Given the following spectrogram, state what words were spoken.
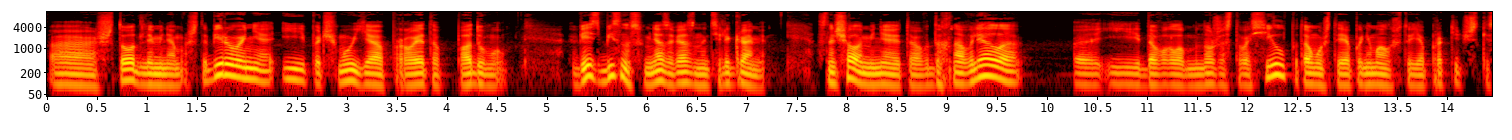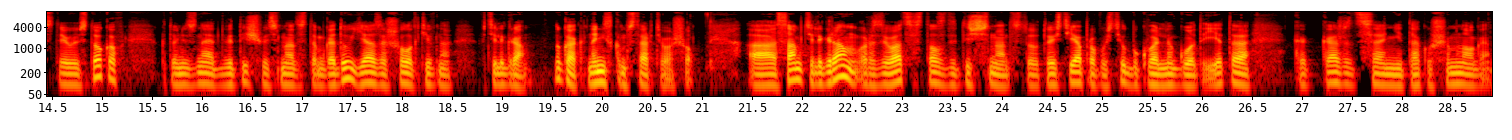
Э, что для меня масштабирование и почему я про это подумал – Весь бизнес у меня завязан на Телеграме. Сначала меня это вдохновляло э, и давало множество сил, потому что я понимал, что я практически стою у истоков. Кто не знает, в 2018 году я зашел активно в Телеграм. Ну как, на низком старте вошел. А сам Телеграм развиваться стал с 2017, то есть я пропустил буквально год, и это, как кажется, не так уж и много.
